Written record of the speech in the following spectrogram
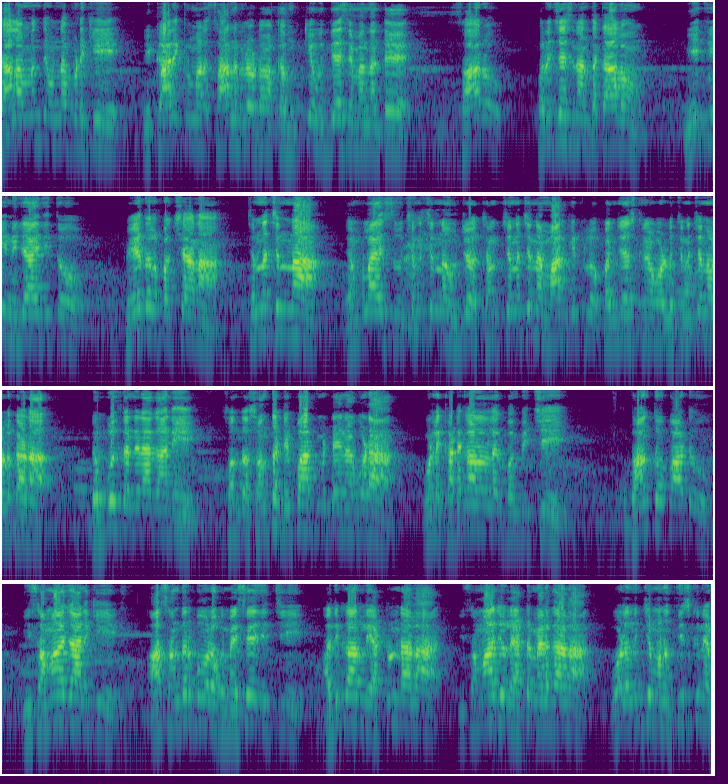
చాలామంది ఉన్నప్పటికీ ఈ కార్యక్రమాన్ని సార్ని పిలవడం యొక్క ముఖ్య ఉద్దేశం ఏంటంటే సారు పనిచేసినంతకాలం నీతి నిజాయితీతో పేదల పక్షాన చిన్న చిన్న ఎంప్లాయీస్ చిన్న చిన్న ఉద్యోగ చిన్న చిన్న చిన్న మార్కెట్లో పనిచేసుకునే వాళ్ళు చిన్న చిన్న వాళ్ళు కాడ డబ్బులు తండినా కానీ సొంత సొంత డిపార్ట్మెంట్ అయినా కూడా వాళ్ళని కటకాలంలోకి పంపించి దాంతోపాటు ఈ సమాజానికి ఆ సందర్భంలో ఒక మెసేజ్ ఇచ్చి అధికారులు ఎట్టుండాలా ఈ సమాజంలో ఎట్ట మెలగాలా వాళ్ళ నుంచి మనం తీసుకునే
